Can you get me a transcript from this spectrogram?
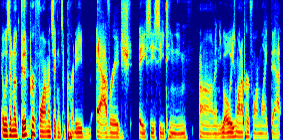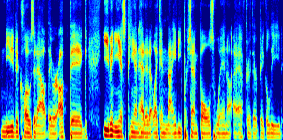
it was a good performance against a pretty average ACC team. Um, and you always want to perform like that. Needed to close it out. They were up big. Even ESPN had it at like a 90% Bulls win after their big lead.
